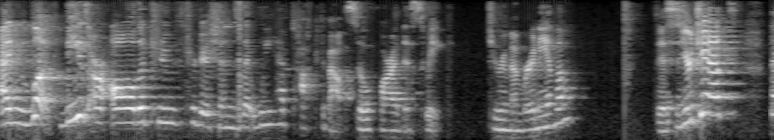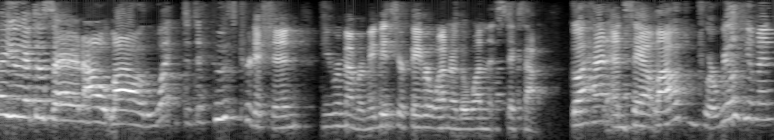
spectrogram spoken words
And look, these are all the tooth traditions that we have talked about so far this week. Do you remember any of them? This is your chance that you get to say it out loud. What tooth tradition do you remember? Maybe it's your favorite one or the one that sticks out. Go ahead and say out loud to a real human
